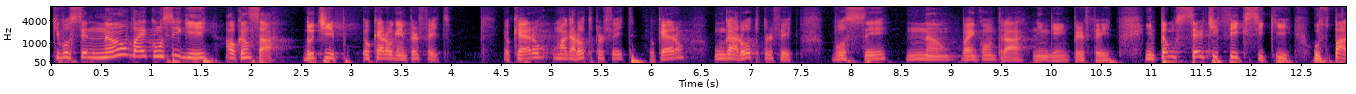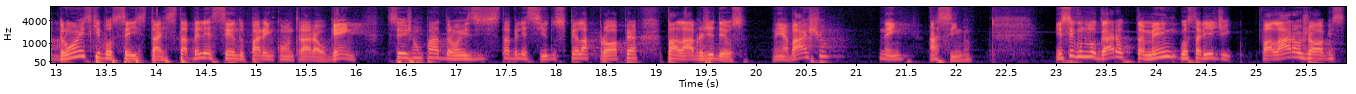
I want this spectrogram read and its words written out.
que você não vai conseguir alcançar. Do tipo, eu quero alguém perfeito. Eu quero uma garota perfeita. Eu quero um garoto perfeito. Você não vai encontrar ninguém perfeito. Então, certifique-se que os padrões que você está estabelecendo para encontrar alguém sejam padrões estabelecidos pela própria palavra de Deus. Nem abaixo, nem acima. Em segundo lugar, eu também gostaria de falar aos jovens,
